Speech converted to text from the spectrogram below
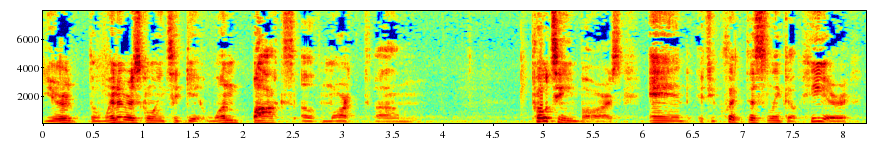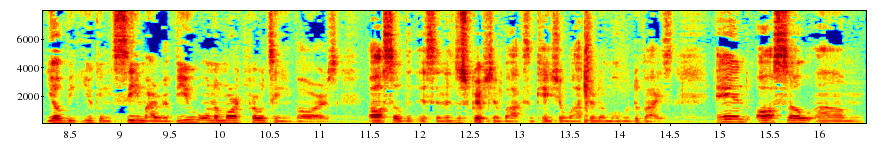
You're, the winner is going to get one box of Marked um, protein bars, and if you click this link up here, you'll be you can see my review on the Marked protein bars. Also, it's in the description box in case you're watching on a mobile device, and also um,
